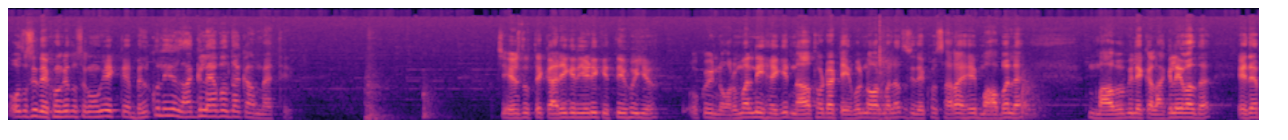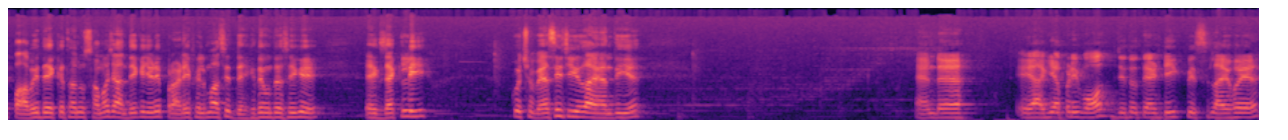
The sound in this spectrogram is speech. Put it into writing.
ਉਹ ਤੁਸੀਂ ਦੇਖੋਗੇ ਤੁਸੀਂ ਕਹੋਗੇ ਇੱਕ ਬਿਲਕੁਲ ਹੀ ਅਲੱਗ ਲੈਵਲ ਦਾ ਕੰਮ ਹੈ ਇੱਥੇ। ਚੇਅਰਸ ਦੇ ਉੱਤੇ ਕਾਰੀਗਰੀ ਜਿਹੜੀ ਕੀਤੀ ਹੋਈ ਆ, ਉਹ ਕੋਈ ਨਾਰਮਲ ਨਹੀਂ ਹੈਗੀ, ਨਾ ਤੁਹਾਡਾ ਟੇਬਲ ਨਾਰਮਲ ਹੈ। ਤੁਸੀਂ ਦੇਖੋ ਸਾਰਾ ਇਹ ਮਾਰਬਲ ਹੈ। ਮਾਰਬਲ ਵੀ ਇੱਕ ਅਲੱਗ ਲੈਵਲ ਦਾ ਇਹਦੇ ਪਾਵੇ ਦੇਖ ਕੇ ਤੁਹਾਨੂੰ ਸਮਝ ਆਉਂਦੀ ਹੈ ਕਿ ਜਿਹੜੀ ਪੁਰਾਣੀ ਫਿਲਮਾਂ ਅਸੀਂ ਦੇਖਦੇ ਹੁੰਦੇ ਸੀਗੇ ਐਗਜ਼ੈਕਟਲੀ ਕੁਝ ਵੈਸੀ ਚੀਜ਼ ਆ ਜਾਂਦੀ ਹੈ। ਐਂਡ ਇਹ ਆ ਗਈ ਆਪਣੀ ਵਾਲ ਜਿਹਦੇ ਉੱਤੇ ਐਂਟੀਕ ਪੀਸ ਲਾਏ ਹੋਏ ਆ।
